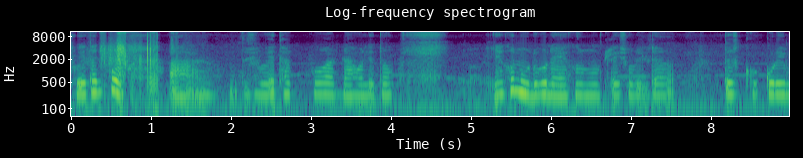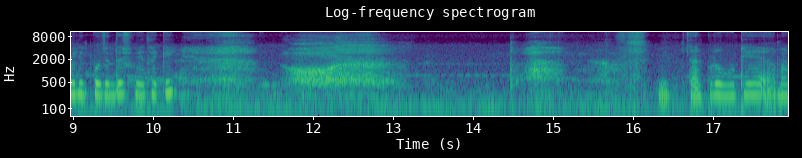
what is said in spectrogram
শুয়ে থাকব, আর শুয়ে থাকব আর না হলে তো এখন উঠবো না, এখন উঠলে শরীরটা তো কুড়ি মিনিট পর্যন্ত শুয়ে থাকি। তারপরে উঠে আমার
